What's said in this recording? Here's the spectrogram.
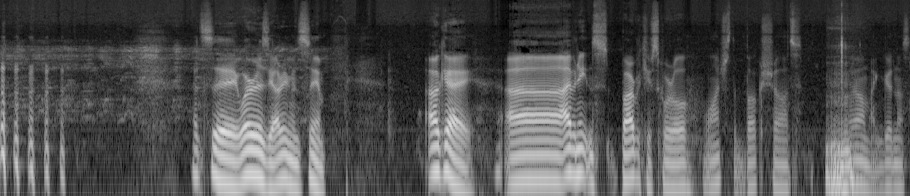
Let's see. Where is he? I don't even see him. Okay. Uh, I haven't eaten barbecue squirrel. Watch the buckshots. Oh my goodness.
